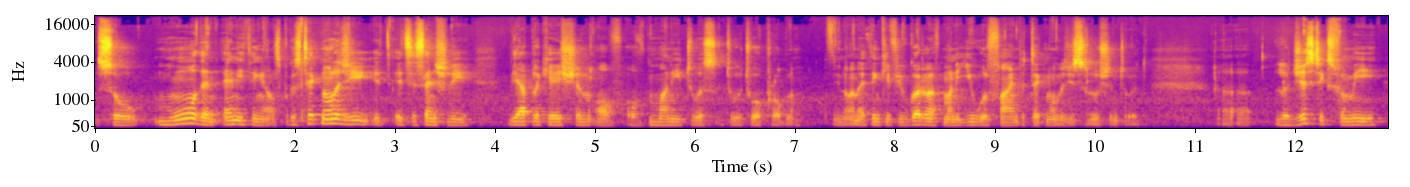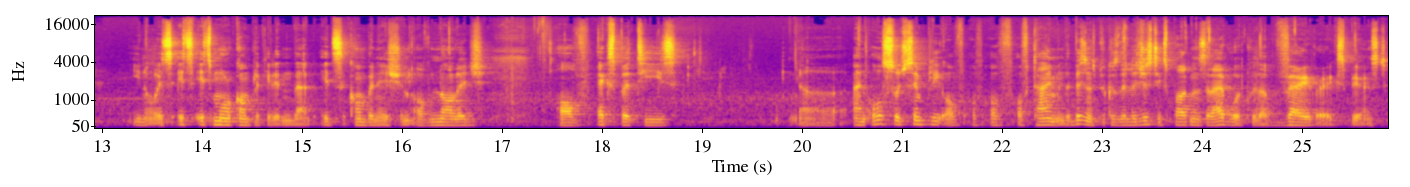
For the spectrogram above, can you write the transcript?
So, more than anything else, because technology, it, it's essentially the application of, of money to a, to, to a problem. You know, and I think if you've got enough money, you will find a technology solution to it. Uh, logistics for me, you know, it's, it's, it's more complicated than that. It's a combination of knowledge, of expertise, uh, and also simply of, of, of time in the business because the logistics partners that I've worked with are very, very experienced.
